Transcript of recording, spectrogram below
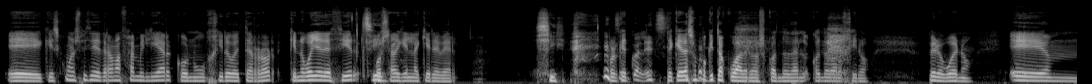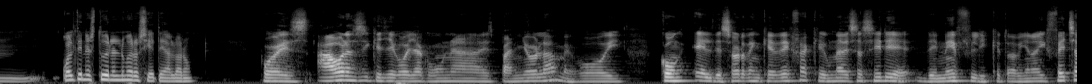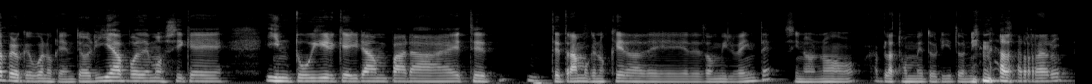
eh, que es como una especie de drama familiar con un giro de terror, que no voy a decir Sí. por si alguien la quiere ver, Sí, porque cuál es. te quedas un poquito a cuadros cuando da, cuando da el giro. Pero bueno, eh, ¿cuál tienes tú en el número 7, Álvaro? Pues ahora sí que llego ya con una española, me voy con El desorden que deja, que es una de esas series de Netflix que todavía no hay fecha, pero que bueno, que en teoría podemos sí que intuir que irán para este, tramo que nos queda de, de 2020, si no, no aplasta un meteorito ni nada raro.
